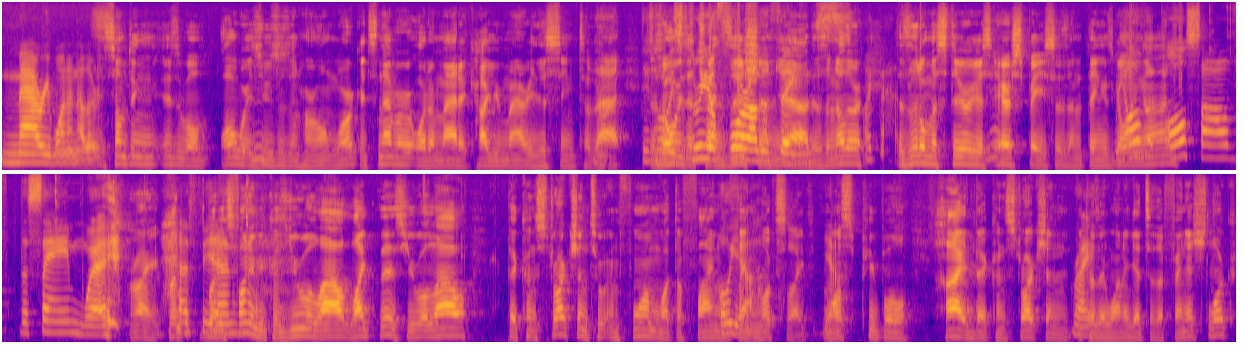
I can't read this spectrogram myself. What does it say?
marry one another. It's something Isabel always Mm. uses in her own work. It's never automatic how you marry this seam to that. There's always three or four other Yeah, there's another, like there's little mysterious air spaces and things We going all, on. all solve the same way. Right, but, but it's funny because you allow, like this, you allow the construction to inform what the final Oh, yeah. thing looks like. Yeah. Most people hide the construction Right. because they want to get to the finished look.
